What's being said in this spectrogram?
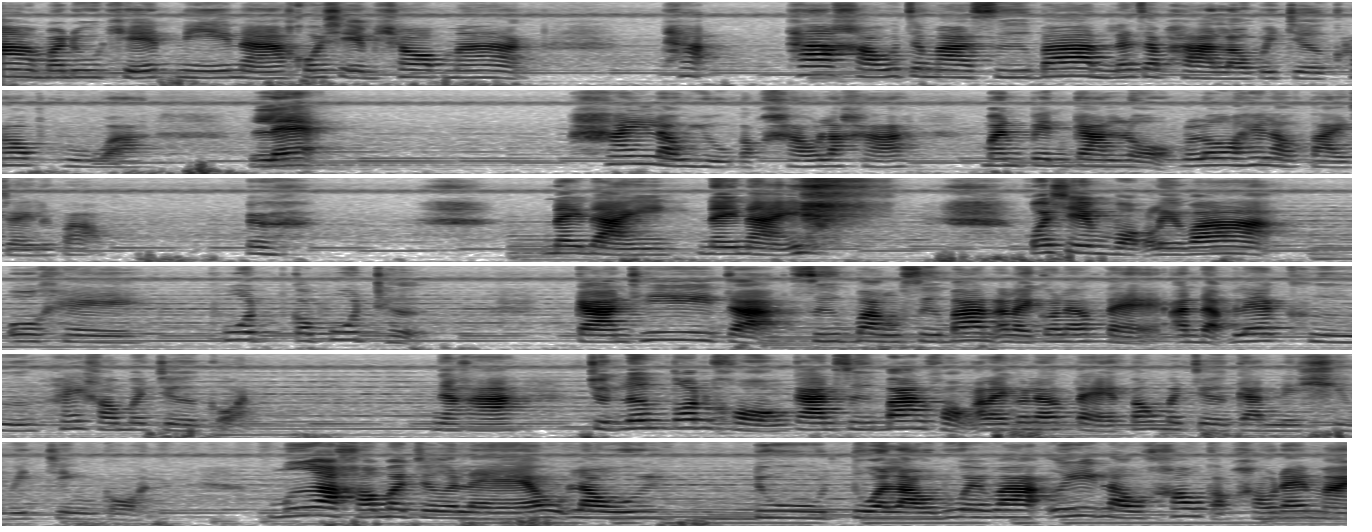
อ่ามาดูเคสนี้นะโคชเอมชอบมาก ถ้าถ้าเขาจะมาซื้อบ้านและจะพาเราไปเจอครอบครัว และให้เราอยู่กับเขาล่ะคะ มันเป็นการหลอกล่อให้เราตายใจหรือเปล่าเออในไหนในไหนโคชเชมบอกเลยว่า โอเค พูดก็พูดเถอะการที่จะซื้อบังซื้อบ้านอะไรก็แล้วแต่อันดับแรกคือให้เขามาเจอก่อนนะคะ จุดเริ่มต้นของการซื้อบ้านของอะไรก็แล้ว แต่ต้องมาเจอกันในชีวิตจริงก่อน เมื่อเขามาเจอแล้วเราดูตัวเราด้วยว่า เอ้ย เราเข้ากับเขาได้ไหม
